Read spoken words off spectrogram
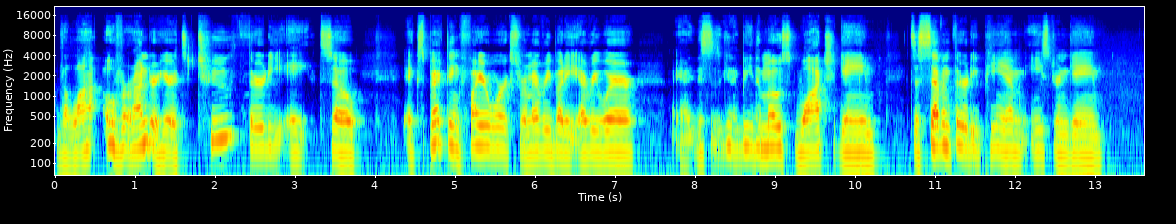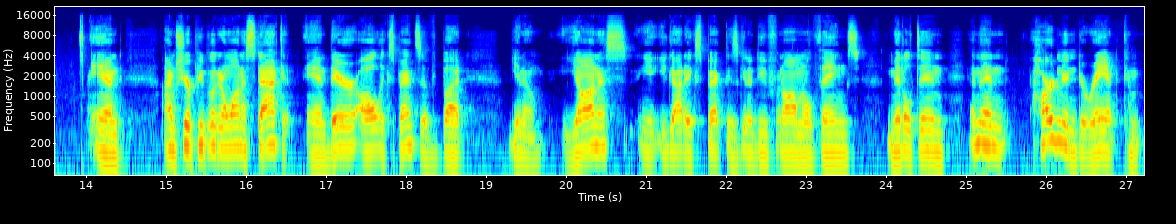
the lot over under here, it's 238. So expecting fireworks from everybody everywhere. This is going to be the most watched game. It's a 7:30 p.m. Eastern game, and I'm sure people are going to want to stack it. And they're all expensive, but you know, Giannis, you, you got to expect is going to do phenomenal things. Middleton, and then Harden and Durant com-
